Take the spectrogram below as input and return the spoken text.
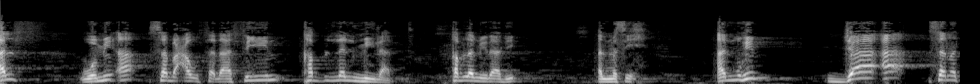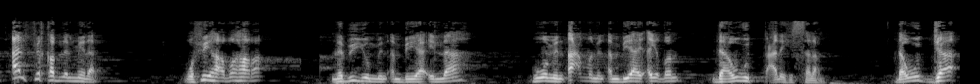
1137 قبل الميلاد. قبل ميلاد المسيح. المهم جاء سنة ألف قبل الميلاد وفيها ظهر نبي من أنبياء الله هو من أعظم الأنبياء أيضا داود عليه السلام. داود جاء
